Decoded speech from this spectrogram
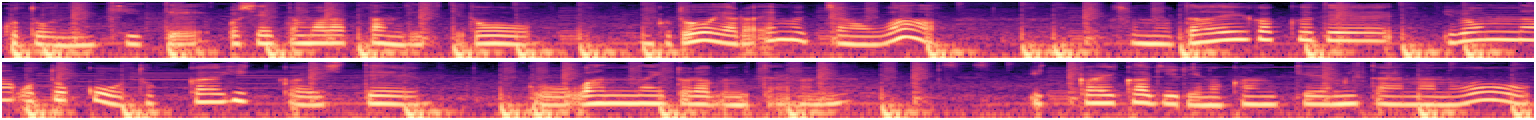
ことをね聞いて教えてもらったんですけどなんかどうやら M ちゃんはその大学でいろんな男を特会引っかえしてこうワンナイトラブみたいなね1回限りの関係みたいなのを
